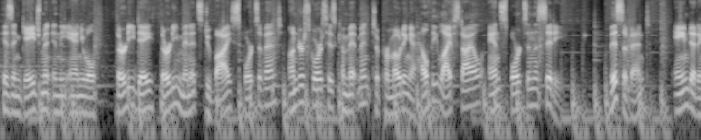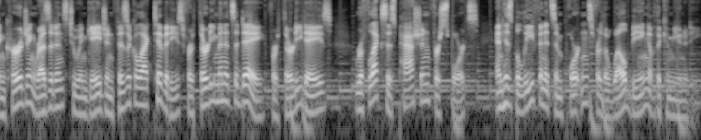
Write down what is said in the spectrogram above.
His engagement in the annual 30 Day 30 Minutes Dubai sports event underscores his commitment to promoting a healthy lifestyle and sports in the city. This event, aimed at encouraging residents to engage in physical activities for 30 minutes a day for 30 days, reflects his passion for sports and his belief in its importance for the well being of the community.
